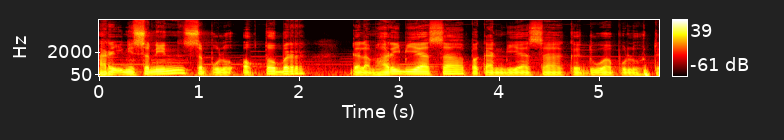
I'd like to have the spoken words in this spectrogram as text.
Hari ini Senin 10 Oktober dalam hari biasa pekan biasa ke-28.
